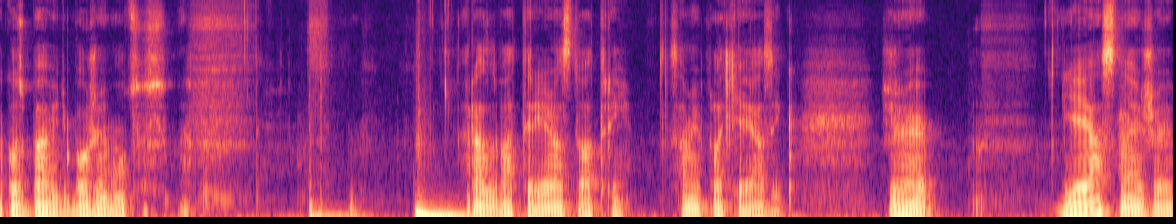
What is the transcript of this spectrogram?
ako zbaviť Bože mocu. Raz, dva, tri, raz, dva, tri. Sa mi pletie jazyk. Čiže je jasné, že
